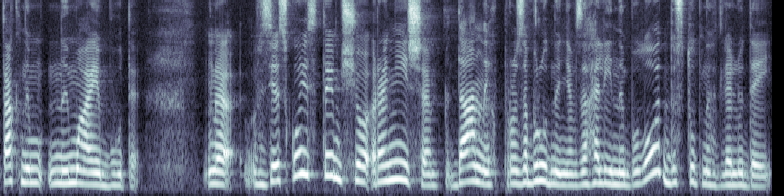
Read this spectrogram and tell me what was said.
так не, не має бути. Е, в зв'язку із тим, що раніше даних про забруднення взагалі не було доступних для людей,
